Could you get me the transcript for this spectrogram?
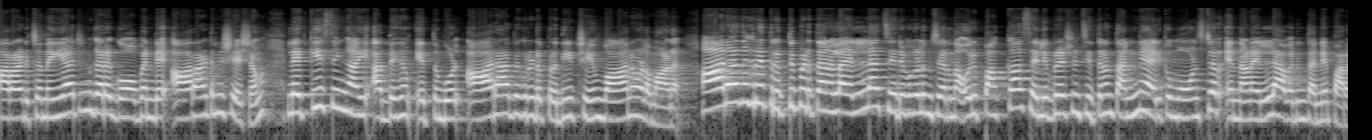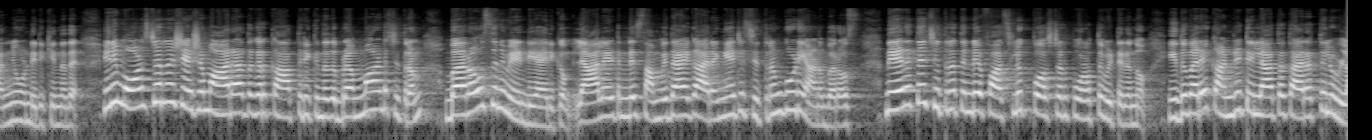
ആറാടിച്ച നെയ്യാറ്റിൻകര ഗോപന്റെ ആറാട്ടിന് ശേഷം ലക്കി സിംഗ് ആയി അദ്ദേഹം എത്തുമ്പോൾ ആരാധകരുടെ പ്രതീക്ഷയും വാനോളമാണ്. ആരാധകരെ തൃപ്തിപ്പെടുത്താനുള്ള എല്ലാ ചെരുവുകളും ചേർന്ന ഒരു പക്കാ സെലിബ്രേഷൻ ചിത്രം തന്നെയായിരിക്കും മോൺസ്റ്റർ എന്നാണ് എല്ലാവരും തന്നെ പറഞ്ഞുകൊണ്ടിരിക്കുന്നത്. ഇനി മോൺസ്റ്ററിന് ശേഷം ആരാധകർ കാത്തിരിക്കുന്നത് ബ്രഹ്മാണ്ഡ ചിത്രം ബറോസിന് വേണ്ടിയായിരിക്കും. ലാലേട്ടന്റെ സംവിധായക അരങ്ങേറ്റ ചിത്രം കൂടിയാണ് ബറോസ്. നേരത്തെ ചിത്രത്തിന്റെ ഫസ്റ്റ് ലുക്ക് പോസ്റ്റർ പുറത്തുവിട്ടിരുന്നു. ഇതുവരെ കണ്ടിട്ടില്ലാത്ത തരത്തിലുള്ള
